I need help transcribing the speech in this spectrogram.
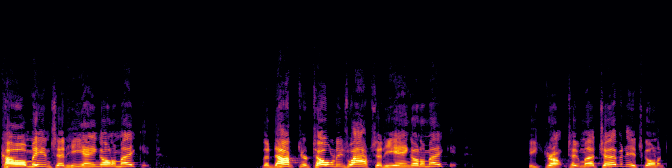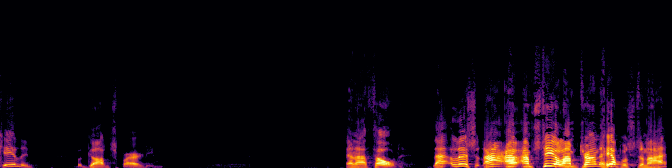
called me and said he ain't going to make it. The doctor told his wife, said he ain't going to make it. He's drunk too much of it, it's going to kill him. But God spared him. And I thought, now listen, I, I'm still, I'm trying to help us tonight.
